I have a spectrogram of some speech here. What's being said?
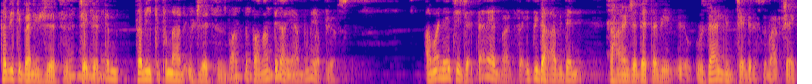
tabii ki ben ücretsiz çevirdim. tabii ki Pınar ücretsiz bastı falan filan yani bunu yapıyoruz. Ama neticeden Edward Said bir daha bir de daha önce de tabii özel çevirisi var şey.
